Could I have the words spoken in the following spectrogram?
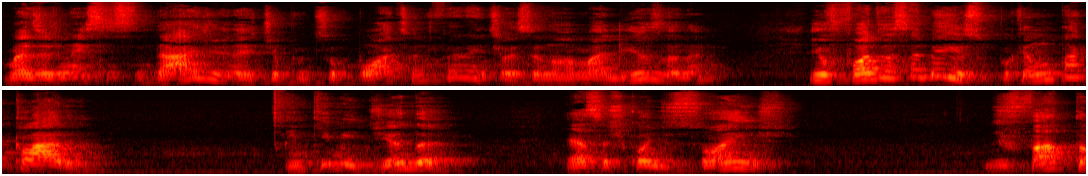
Mas as necessidades, né, tipo, de suporte são diferentes. Você normaliza, né? E o foda é saber isso, porque não está claro em que medida essas condições, de fato,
